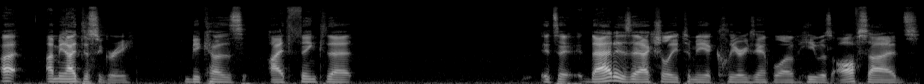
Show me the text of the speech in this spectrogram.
I I mean, I disagree because I think that it's a that is actually to me a clear example of he was offsides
